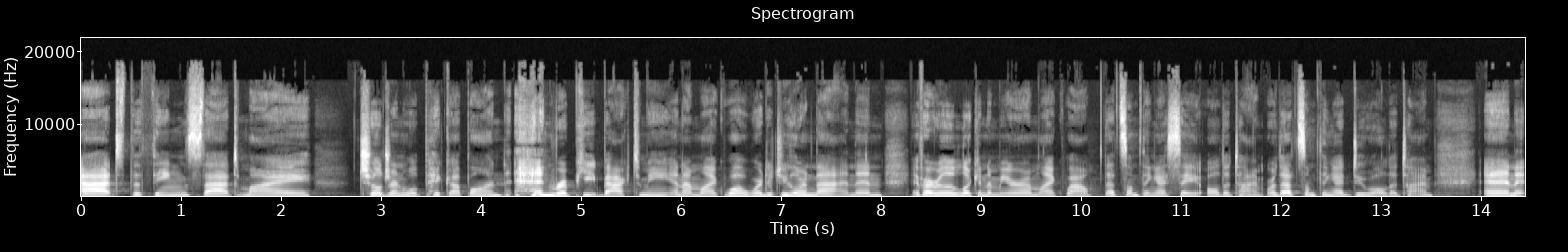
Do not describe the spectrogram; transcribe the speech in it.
at the things that my children will pick up on and repeat back to me and I'm like, "Whoa, where did you learn that?" And then if I really look in the mirror, I'm like, "Wow, that's something I say all the time or that's something I do all the time." And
